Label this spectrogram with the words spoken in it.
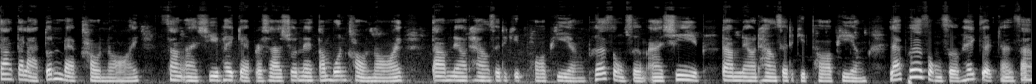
สร้างตลาดต้นแบบเขาน้อย สร้างอาชีพให้แก่ประชาชนในตำบลเขาน้อย ตามแนวทางเศรษฐกิจพอเพียง เพื่อส่งเสริมอาชีพ ตามแนวทางเศรษฐกิจพอเพียง และเพื่อส่งเสริมให้เกิดการสร้าง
